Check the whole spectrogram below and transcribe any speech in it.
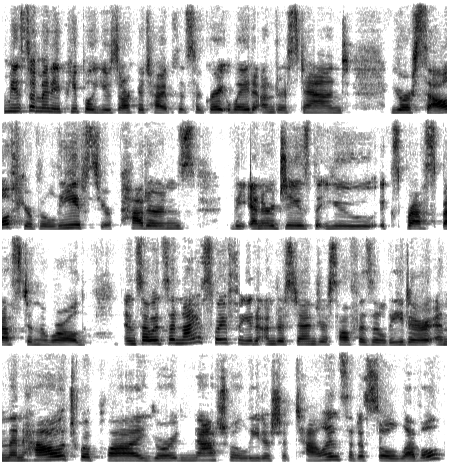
I mean, so many people use archetypes. It's a great way to understand yourself, your beliefs, your patterns, the energies that you express best in the world. And so it's a nice way for you to understand yourself as a leader and then how to apply your natural leadership talents at a soul level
